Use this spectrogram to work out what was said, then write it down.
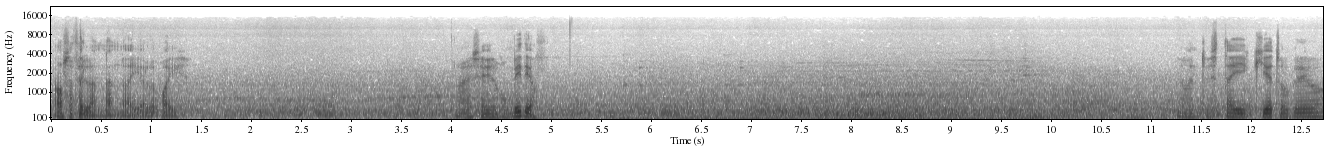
Vamos a hacerlo andando ahí a lo guay. A ver si hay algún vídeo. De momento está ahí quieto, creo.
